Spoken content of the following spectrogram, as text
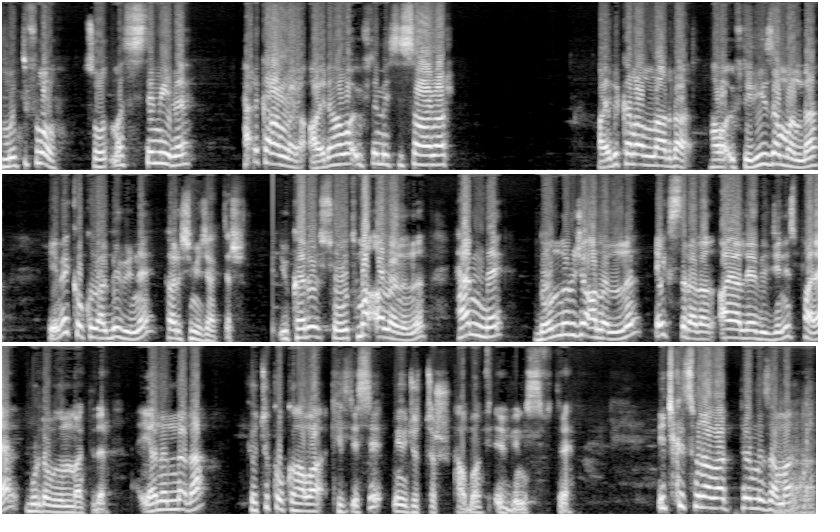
Multiflow soğutma sistemi ile her kanallara ayrı hava üflemesi sağlar. Ayrı kanallarda hava üflediği zaman da yemek kokular birbirine karışmayacaktır. Yukarı soğutma alanını hem de dondurucu alanını ekstradan ayarlayabileceğiniz panel burada bulunmaktadır. Yanında da kötü koku hava filtresi mevcuttur. Karbon filtre dediğimiz filtre. İç kısmına baktığımız zaman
